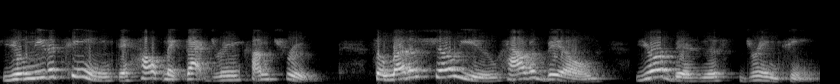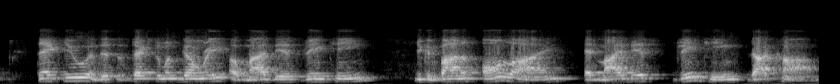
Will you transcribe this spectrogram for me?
You'll need a team to help make that dream come true. So let us show you how to build your business dream team. Thank you, and this is Dexter Montgomery of My Biz Dream Team. You can find us online at mybizdreamteam.com,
